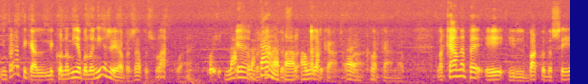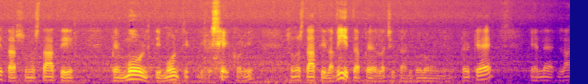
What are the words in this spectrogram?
in pratica l'economia bolognese era basata sull'acqua. eh. Poi la, la canapa su- ha avuto... la canapa, ecco. la canapa. La canapa e il bacco da seta sono stati per molti, molti secoli, sono stati la vita per la città di Bologna, perché il- la-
